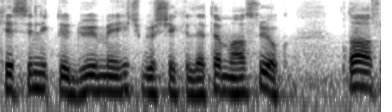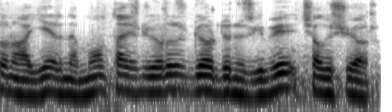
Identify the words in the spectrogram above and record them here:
Kesinlikle düğmeye hiçbir şekilde teması yok. Daha sonra yerine montajlıyoruz. Gördüğünüz gibi çalışıyor.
